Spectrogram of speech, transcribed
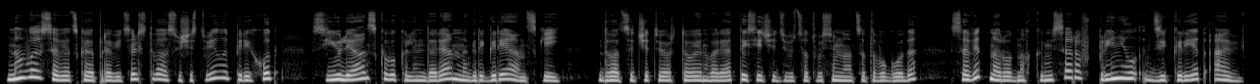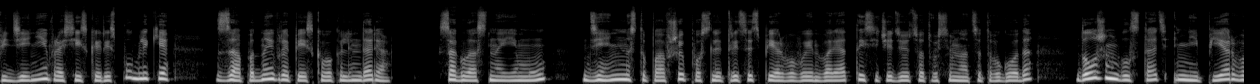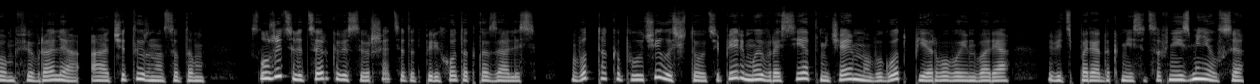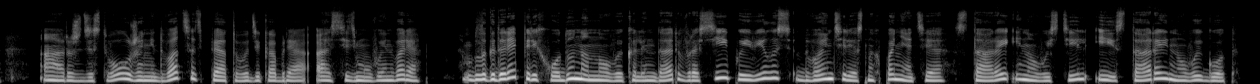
Новое советское правительство осуществило переход с юлианского календаря на григорианский. 24 января 1918 года Совет народных комиссаров принял декрет о введении в Российской Республике западноевропейского календаря. Согласно ему, День, наступавший после 31 января 1918 года, должен был стать не 1 февраля, а 14 -м. Служители церкви совершать этот переход отказались. Вот так и получилось, что теперь мы в России отмечаем Новый год 1 января, ведь порядок месяцев не изменился, а Рождество уже не 25 декабря, а 7 января. Благодаря переходу на новый календарь в России появилось два интересных понятия — старый и новый стиль и старый новый год.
